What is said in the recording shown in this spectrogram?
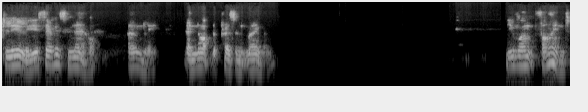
clearly, if there is now only, and not the present moment, you won't find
